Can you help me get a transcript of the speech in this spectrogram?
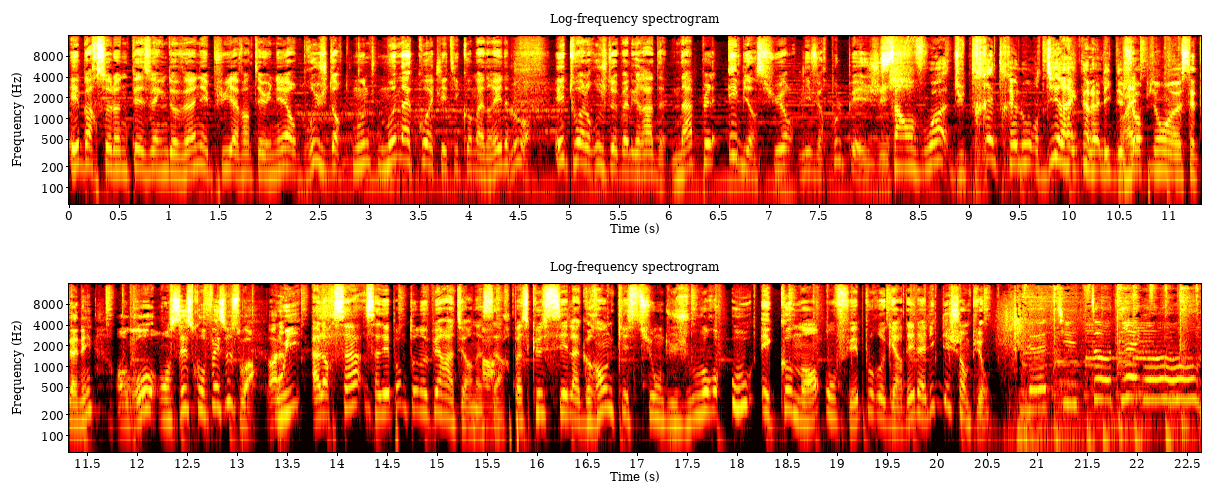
et Barcelone PSV Eindhoven et puis à 21h Bruges Dortmund, Monaco Atlético Madrid, Étoile Rouge de Belgrade, Naples et bien sûr Liverpool PSG. Ça envoie du très très lourd direct à la Ligue des Ouais. Champions euh, cette année. En gros, on sait ce qu'on fait ce soir. Voilà. Oui, alors ça, ça dépend de ton opérateur, Nassar, parce que c'est la grande question du jour. Où et comment on fait pour regarder la Ligue des Champions? Le tuto Grégo,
